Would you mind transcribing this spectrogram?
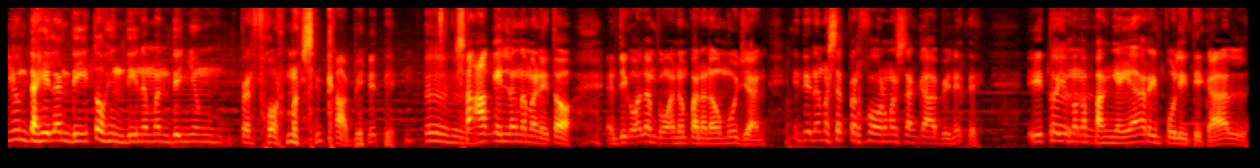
yung dahilan dito, hindi naman din yung performance ng cabinet eh. Mhm. Sa akin lang naman ito. Hindi ko alam kung anong pananaw mo dyan. Hindi naman sa performance ng cabinet eh. Ito yung mga pangyayaring politikal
